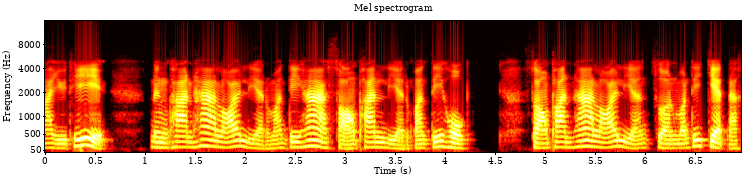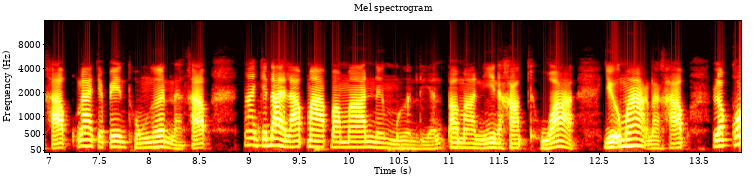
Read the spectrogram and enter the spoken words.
มาอยู่ที่หนึ่งพันห้าร้อยเหรียญวันที่ห้าสองพันเหรียญวันที่ หกสองพันห้าร้อยเหรียญ ส่วนวันที่เจ็ดนะครับ น่าจะเป็นถุงเงินนะครับ น่าจะได้รับมาประมาณหนึ่งหมื่นเหรียญประมาณนี้นะครับ ถือว่าเยอะมากนะครับ แล้วก็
